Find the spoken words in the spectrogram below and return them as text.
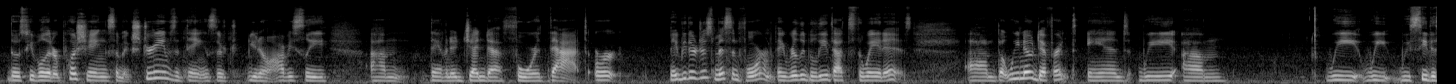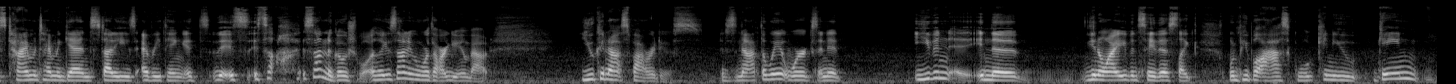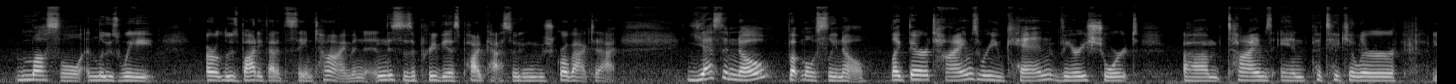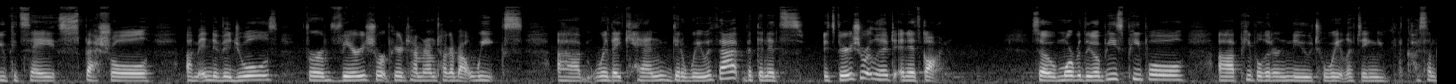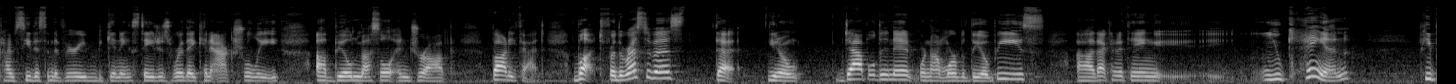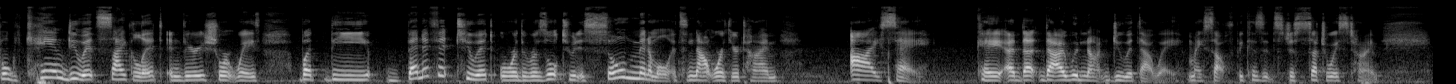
those people that are pushing some extremes and things, they're you know obviously um, they have an agenda for that, or maybe they're just misinformed. They really believe that's the way it is. Um, but we know different, and we um, we we we see this time and time again. Studies, everything. It's it's it's it's not negotiable. Like it's not even worth arguing about. You cannot spot reduce. It's not the way it works, and it even in the you know I even say this like when people ask, well, can you gain muscle and lose weight? or lose body fat at the same time. And, and this is a previous podcast, so we can scroll back to that. Yes and no, but mostly no. Like there are times where you can, very short um, times and particular, you could say, special um, individuals for a very short period of time, and I'm talking about weeks, um, where they can get away with that, but then it's it's very short lived and it's gone. So, morbidly obese people, uh, people that are new to weightlifting, you can sometimes see this in the very beginning stages where they can actually uh, build muscle and drop body fat. But for the rest of us that, you know, dabbled in it, we're not morbidly obese, uh, that kind of thing, you can. People can do it, cycle it in very short ways, but the benefit to it or the result to it is so minimal, it's not worth your time, I say. Okay, uh, that, that I would not do it that way myself because it's just such a waste of time,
